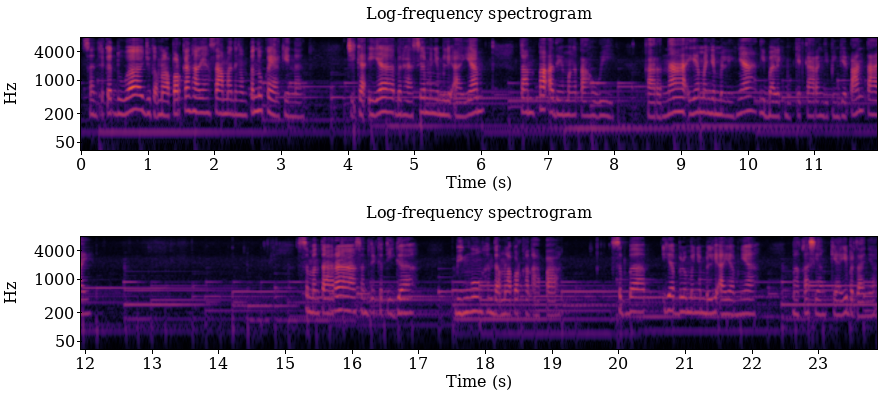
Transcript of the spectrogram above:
Santri kedua juga melaporkan hal yang sama dengan penuh keyakinan. Jika ia berhasil menyembeli ayam tanpa ada yang mengetahui, karena ia menyembelihnya di balik bukit karang di pinggir pantai. Sementara santri ketiga bingung hendak melaporkan apa sebab ia belum menyembelih ayamnya. Maka siang kiai bertanya,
